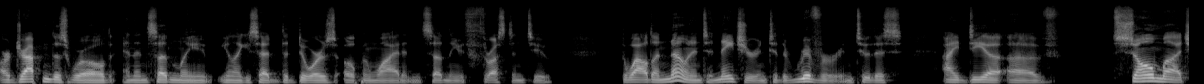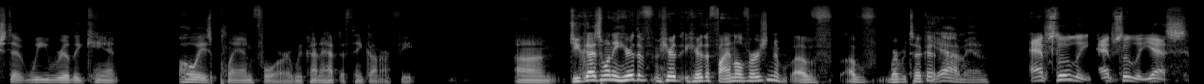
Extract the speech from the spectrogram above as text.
are dropped into this world and then suddenly you know like you said the doors open wide and suddenly you're thrust into the wild unknown into nature into the river into this idea of so much that we really can't always plan for we kind of have to think on our feet um, do you guys want to hear the hear, hear the final version of, of of where we took it yeah, man. absolutely absolutely yes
